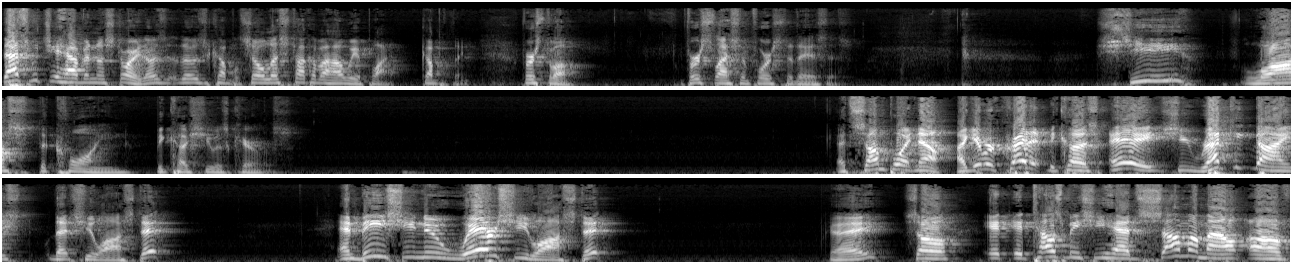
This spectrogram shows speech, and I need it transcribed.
that's what you have in the story. Those, those are a couple. So let's talk about how we apply it. A couple things. First of all, First lesson for us today is this she lost the coin because she was careless. At some point, now, I give her credit because A, she recognized that she lost it, and B, she knew where she lost it. Okay? So it, it tells me she had some amount of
